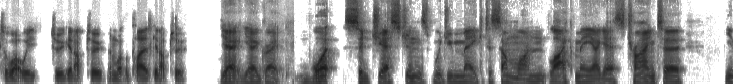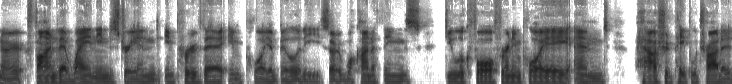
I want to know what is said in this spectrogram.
to what we do get up to and what the players get up to. Yeah, yeah, great. What suggestions would you make to someone like me, I guess, trying to you know find their way in the industry and improve their employability. So what kind of things do you look for for an employee? And how should people try to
